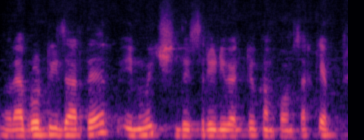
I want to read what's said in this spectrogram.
laboratories are there in which these radioactive compounds are kept.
